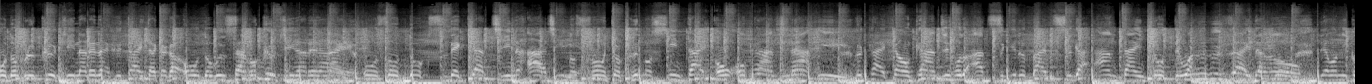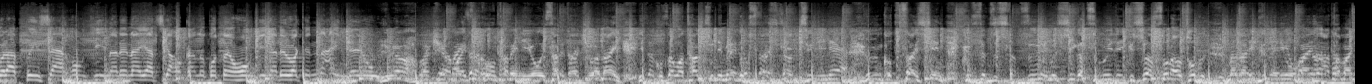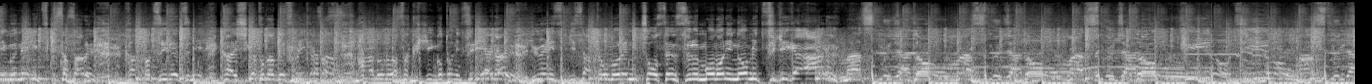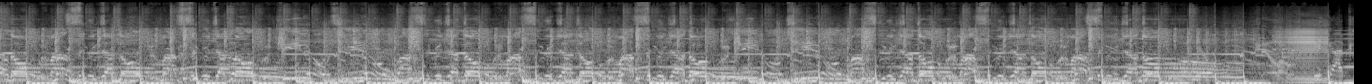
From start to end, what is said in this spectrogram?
オードブル空気になれない二重高がオードブさんも空気になれない。オーソドックスでキャッチな味のその曲の身体音を感じない。不快感を感じほど熱すぎるバイブスがあんたにとっては不在だろう。でもニコラップイさえ本気になれない奴が他のことに本気になれるわけないんだよ。いや脇山いざこのために用意された気はない。いざこざは単純にめんどくさい期間中にねうんこつ最新屈折した 2MC が紡いでいくしは空を飛ぶ曲がりくねりお前の頭に胸に突き刺さる。間髪入れずに返し刀で振りかざすハードルは作品ごとに釣り上がる。故に過ぎ去った己に挑戦する者にのみ次がある。まっすぐ邪道まっすぐ邪道まっすぐ邪道ヒーロージーローまっすぐ邪道まっすぐ邪道まっすぐ邪道。ヒーロージーローまっすぐ邪道まっ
